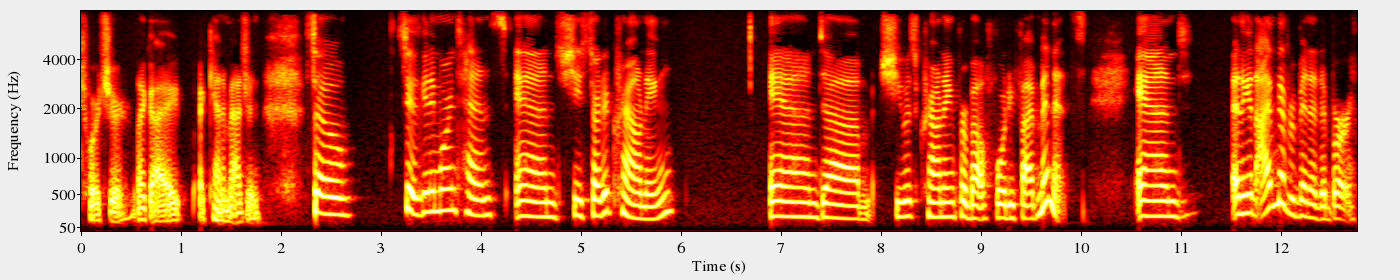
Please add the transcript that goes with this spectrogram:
torture. Like i i can't imagine. So so it was getting more intense and she started crowning and um, she was crowning for about 45 minutes and and again i've never been at a birth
